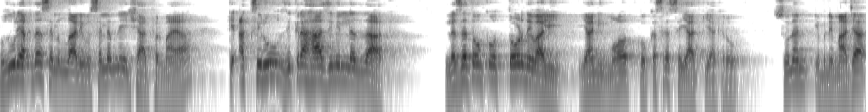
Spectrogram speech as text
حضور اقدس صلی اللہ علیہ وسلم نے ارشاد فرمایا کہ اکثر ذکر حاضم اللذات، لذتوں کو توڑنے والی یعنی موت کو کثرت سے یاد کیا کرو۔ سنن ابن ماجہ،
